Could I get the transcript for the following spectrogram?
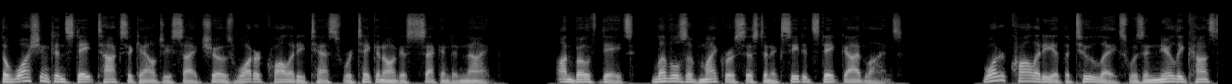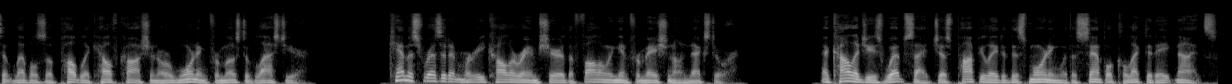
The Washington State Toxic Algae site shows water quality tests were taken August 2nd and 9th. On both dates, levels of microcystin exceeded state guidelines. Water quality at the two lakes was in nearly constant levels of public health caution or warning for most of last year. Camas resident Marie Collerame shared the following information on Nextdoor. Ecology's website just populated this morning with a sample collected 8 ninths.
